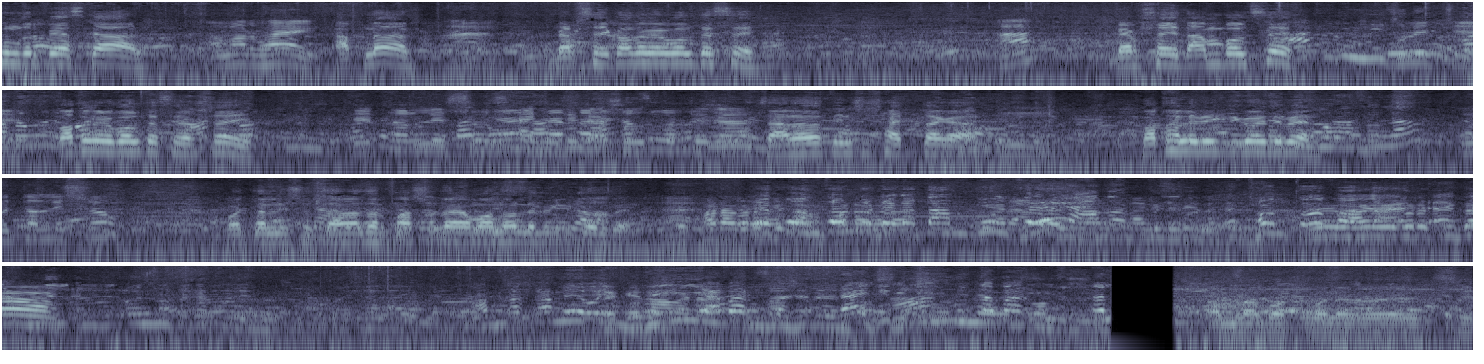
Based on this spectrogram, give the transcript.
সুন্দর পেঁয়াজ কার? আমার ভাই। আপনার? হ্যাঁ। ব্যবসায়ী কত করে বলতেছে? হ্যাঁ? ব্যবসায়ী দাম বলছে? কত করে বলতেছে ব্যবসায়ী? চার হাজার তিনশো ষাট টাকা। কত হলে বিক্রি করে দিবেন? পঁয়তাল্লিশশো। পঁয়তাল্লিশশো চার হাজার পাঁচশো টাকা মন হলে বিক্রি করবেন। আমরা বর্তমানে রয়েছে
